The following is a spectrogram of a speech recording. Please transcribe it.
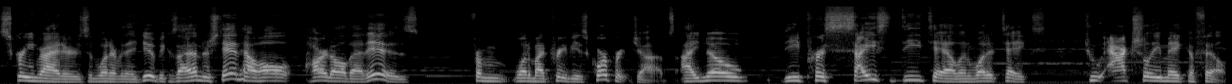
screenwriters and whatever they do because I understand how all, hard all that is from one of my previous corporate jobs. I know the precise detail and what it takes to actually make a film.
